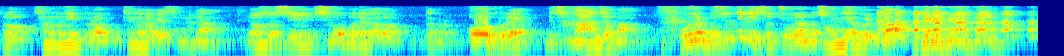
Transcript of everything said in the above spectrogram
저 상무님 그럼 퇴근하겠습니다. 6시 15분에 가서 딱 그럼 어 그래. 근데 잠깐 앉아봐. 오늘 무슨 일이 있었지? 우리 한번 정리해 볼까?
